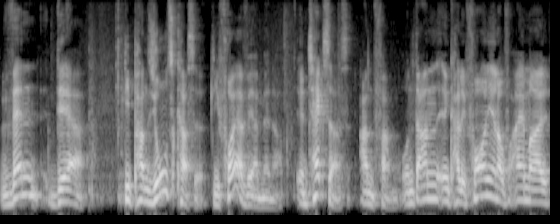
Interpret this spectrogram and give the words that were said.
wenn der die Pensionskasse, die Feuerwehrmänner in Texas anfangen und dann in Kalifornien auf einmal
